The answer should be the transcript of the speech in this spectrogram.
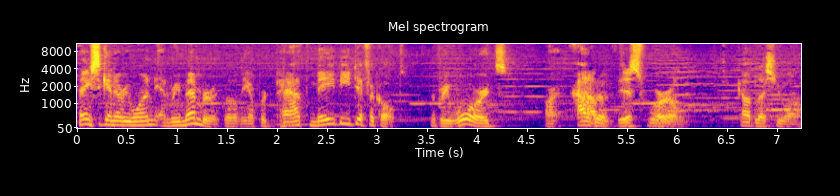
Thanks again, everyone, and remember, though the upward path may be difficult, the rewards are out, of, this world. God bless you all.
